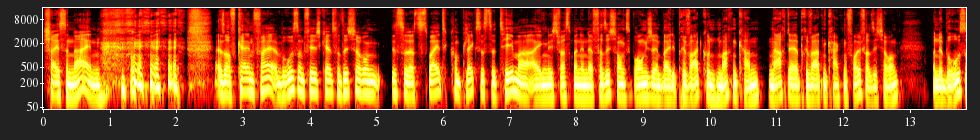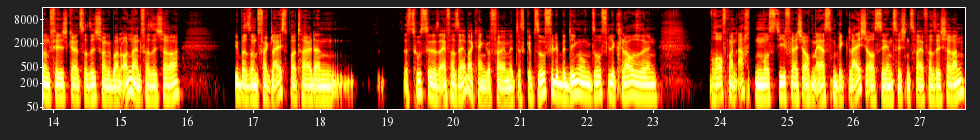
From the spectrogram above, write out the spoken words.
Scheiße, nein. also auf keinen Fall. Berufsunfähigkeitsversicherung ist so das zweitkomplexeste Thema eigentlich, was man in der Versicherungsbranche bei den Privatkunden machen kann, nach der privaten Krankenvollversicherung. Und eine Berufsunfähigkeitsversicherung über einen Online-Versicherer, über so ein Vergleichsportal, dann, das tust du das einfach selber keinen Gefallen mit. Es gibt so viele Bedingungen, so viele Klauseln, worauf man achten muss, die vielleicht auf den ersten Blick gleich aussehen zwischen zwei Versicherern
